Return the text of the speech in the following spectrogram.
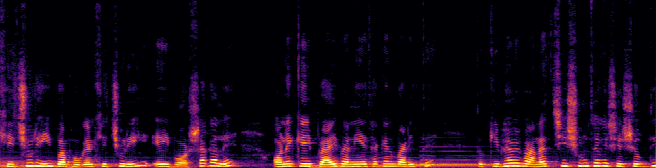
খিচুড়ি বা ভোগের খিচুড়ি এই বর্ষাকালে অনেকেই প্রায় বানিয়ে থাকেন বাড়িতে। তো কীভাবে বানাচ্ছি শুরু থেকে শেষ অবধি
